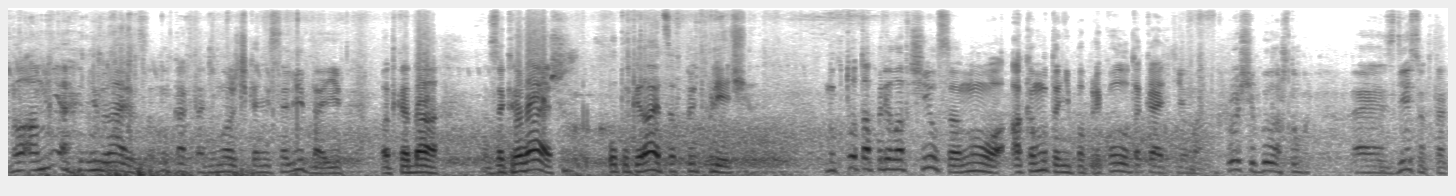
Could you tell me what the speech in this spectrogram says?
Ну, а мне не нравится. Ну, как-то немножечко не солидно. И вот когда закрываешь, вот упирается в предплечье. Ну, кто-то приловчился, ну, а кому-то не по приколу такая тема. Проще было, чтобы э, здесь вот как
